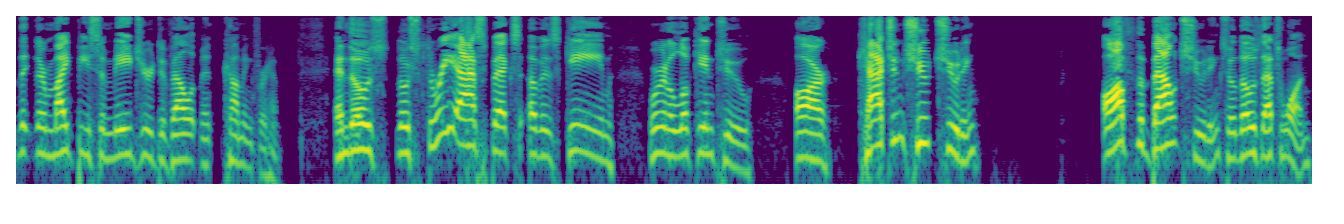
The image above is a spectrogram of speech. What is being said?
that there might be some major development coming for him. And those those three aspects of his game we're going to look into are catch and shoot shooting off the bounce shooting so those that's one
